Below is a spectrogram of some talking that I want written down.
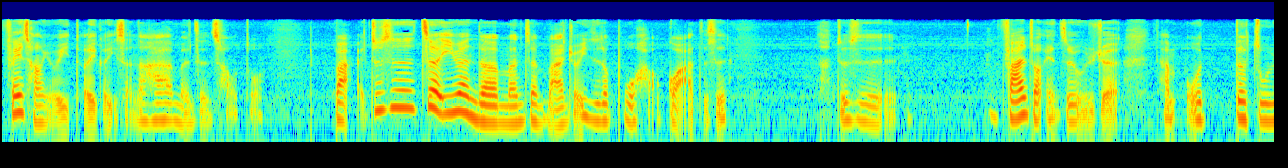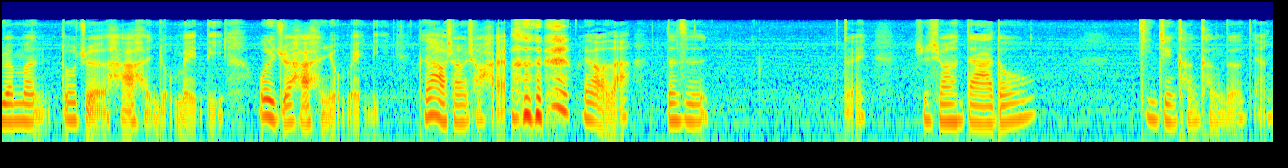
非常有医德一个医生，那他的门诊超多，把就是这医院的门诊本来就一直都不好挂，只是就是反正总而言之，我就觉得他我的组员们都觉得他很有魅力，我也觉得他很有魅力。可是好像有小孩了，没有啦。但是，对，就希望大家都健健康康的这样。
